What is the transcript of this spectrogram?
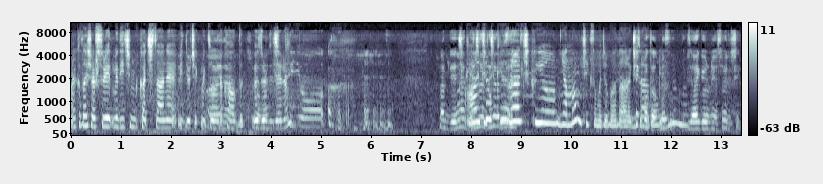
Arkadaşlar süre yetmediği için birkaç tane video çekmek zorunda Aynen. kaldık. Şuna Özür dilerim. Çıkıyor. Hadi hadi. Ay hadi, çok hadi. güzel çıkıyor. Yandan mı çeksem acaba daha Çek güzel bakalım nasıl mü? güzel görünüyorsa öyle çek.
